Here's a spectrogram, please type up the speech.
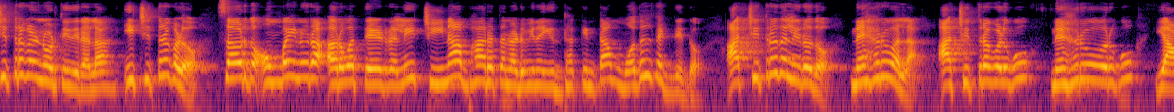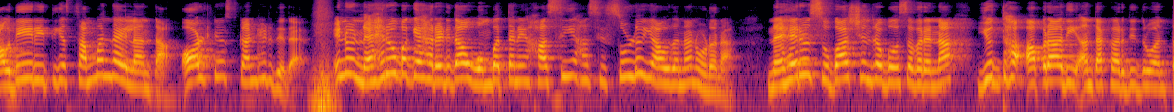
ಚಿತ್ರಗಳು ನೋಡ್ತಿದ್ದೀರಲ್ಲ, ಈ ಚಿತ್ರಗಳು ಸಾವಿರದ ಒಂಬೈನೂರ ಅರವತ್ತೇಳರಲ್ಲಿ ಚೀನಾ ಭಾರತ ನಡುವಿನ ಯುದ್ಧಕ್ಕಿಂತ ಮೊದಲು ತೆಗೆದಿದ್ದು. ಆ ಚಿತ್ರದಲ್ಲಿರೋದು ನೆಹರು ಅಲ್ಲ. ಆ ಚಿತ್ರಗಳಿಗೂ ನೆಹರು ಅವರಿಗೂ ಯಾವುದೇ ರೀತಿಯ ಸಂಬಂಧ ಇಲ್ಲ ಅಂತ ಆಲ್ಟ್ ನ್ಯೂಸ್ ಕಂಡುಹಿಡಿದಿದೆ. ಇನ್ನು ನೆಹರು ಬಗ್ಗೆ ಹರಡಿದ ಒಂಬತ್ತನೇ ಹಸಿ ಹಸಿ ಸುಳ್ಳು ಯಾವುದನ್ನ ನೋಡೋಣ. ನೆಹರು ಸುಭಾಷ್ ಚಂದ್ರ ಬೋಸ್ ಅವರನ್ನ ಯುದ್ಧ ಅಪರಾಧಿ ಅಂತ ಕರೆದಿದ್ರು ಅಂತ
